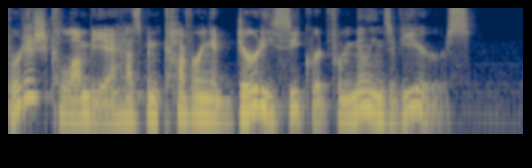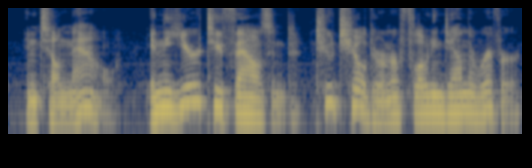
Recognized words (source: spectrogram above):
British Columbia has been covering a dirty secret for millions of years. Until now. In the year 2000, two children were floating down the river,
